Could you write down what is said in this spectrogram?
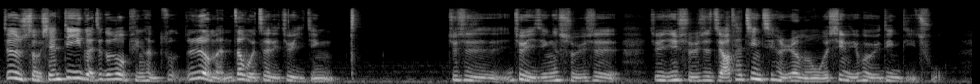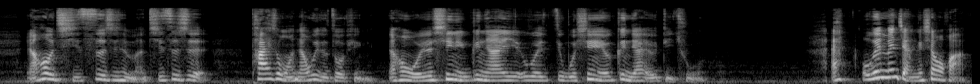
就是首先第一个这个作品很做热门，在我这里就已经就是就已经属于是就已经属于是，只要它近期很热门，我心里会有一定抵触。然后其次是什么？其次是他还是王家卫的作品，然后我就心里更加我我心里又更加有抵触。哎，我跟你们讲个笑话。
